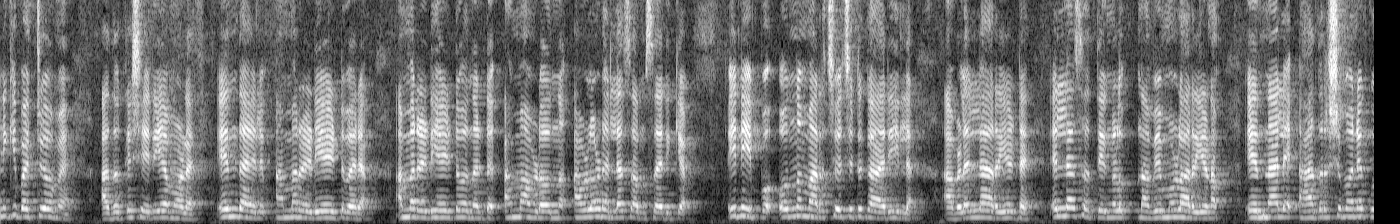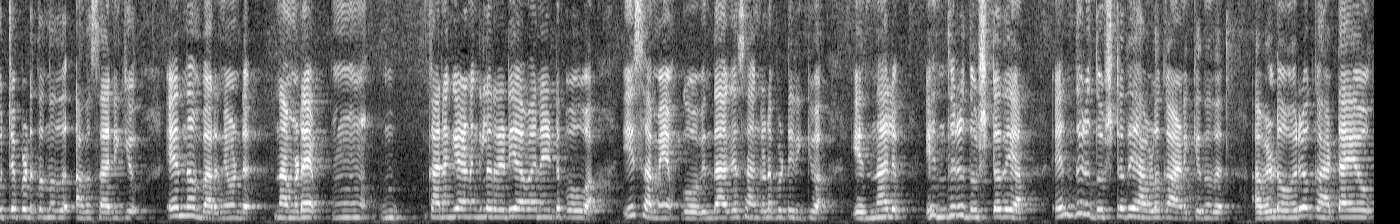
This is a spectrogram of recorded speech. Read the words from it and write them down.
എനിക്ക് പറ്റുമോ അതൊക്കെ ശരിയാ മോളെ. എന്തായാലും അമ്മ റെഡിയായിട്ട് വരാം. അമ്മ റെഡിയായിട്ട് വന്നിട്ട് അമ്മ അവിടെ വന്ന് അവളോടെല്ലാം സംസാരിക്കാം. ഇനിയിപ്പോൾ ഒന്നും മറച്ചു വെച്ചിട്ട് കാര്യമില്ല. അവളെല്ലാം അറിയട്ടെ. എല്ലാ സത്യങ്ങളും നവ്യമോൾ അറിയണം. എന്നാലേ ആദർശമോനെ കുറ്റപ്പെടുത്തുന്നത് അവസാനിക്കൂ എന്നും പറഞ്ഞുകൊണ്ട് നമ്മുടെ കനകയാണെങ്കിൽ റെഡി ആവാനായിട്ട് പോവുക. ഈ സമയം ഗോവിന്ദാകെ സങ്കടപ്പെട്ടിരിക്കുക എന്നാലും എന്തൊരു ദുഷ്ടതയാ. എന്തൊരു ദുഷ്ടതയാ അവൾ കാണിക്കുന്നത്. അവളുടെ ഓരോ കാട്ടായവും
